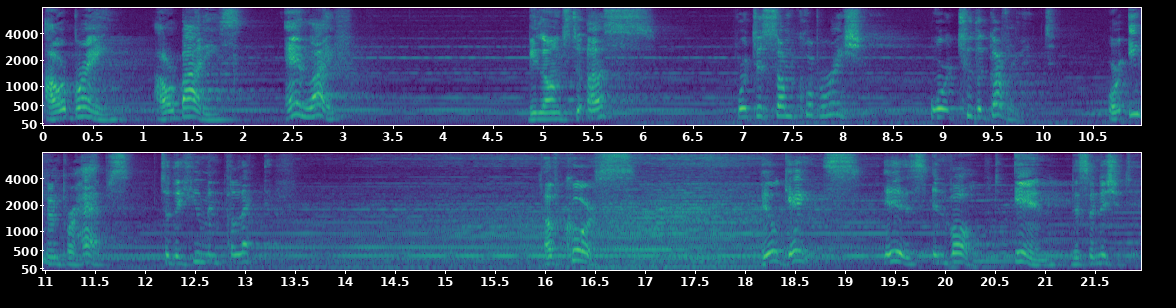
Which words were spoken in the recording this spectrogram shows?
our brain, our bodies, and life belongs to us or to some corporation or to the government or even perhaps to the human collective. Of course, Bill Gates is involved in this initiative.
